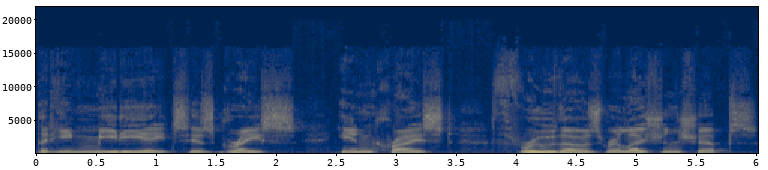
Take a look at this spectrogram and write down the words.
that He mediates His grace in Christ through those relationships,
